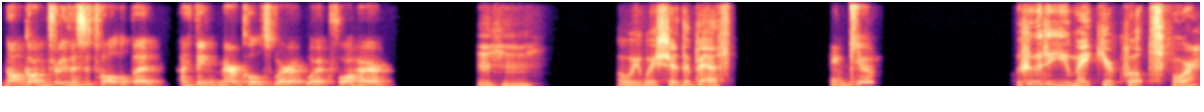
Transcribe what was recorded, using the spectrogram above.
not gotten through this at all, but I think miracles were at work for her. Mm-hmm. Well, we wish her the best. Thank you. Who do you make your quilts for?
